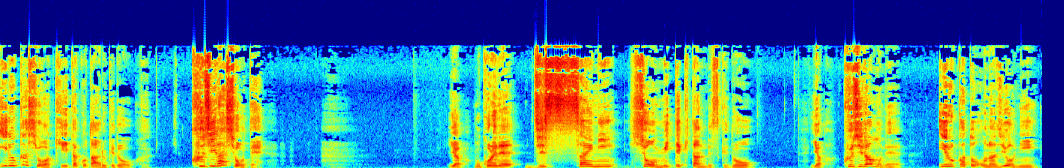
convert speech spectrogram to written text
イルカショーは聞いたことあるけど、クジラショーって。いや、もうこれね、実際にショー見てきたんですけど、いや、クジラもね、イルカと同じように、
